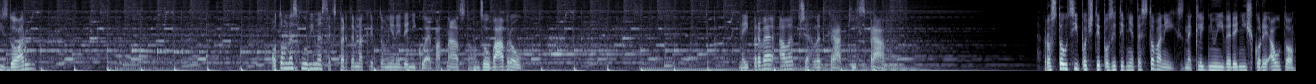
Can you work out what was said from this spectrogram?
000 dolarů? O tom dnes mluvíme s expertem na kryptoměny deníku E15 Honzou Vávrou. Nejprve ale přehled krátkých zpráv. Rostoucí počty pozitivně testovaných zneklidňují vedení Škody Auto.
